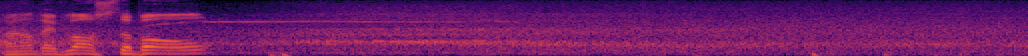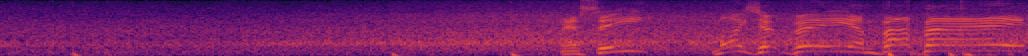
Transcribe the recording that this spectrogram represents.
Well, they've lost the ball. Messi. Might it be Mbappe?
